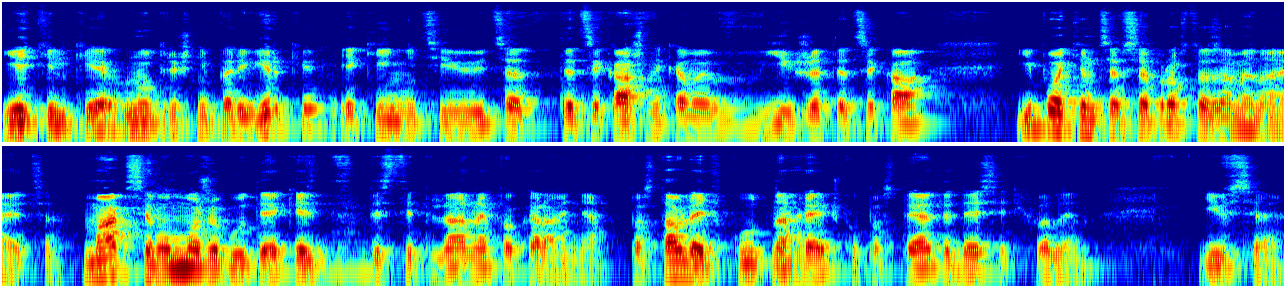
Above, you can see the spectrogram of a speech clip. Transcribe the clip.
Є тільки внутрішні перевірки, які ініціюються ТЦКшниками в їх же ТЦК, і потім це все просто заминається. Максимум може бути якесь дисциплінарне покарання. Поставлять в кут на гречку, постояти 10 хвилин. І все.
